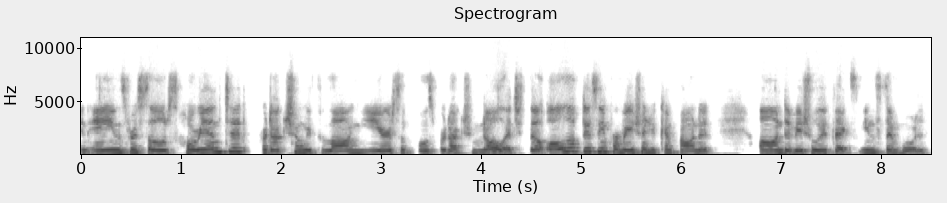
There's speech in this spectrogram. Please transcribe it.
and aims results oriented production with long years of post production knowledge. All of this information you can find it on the Visual Effects Istanbul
